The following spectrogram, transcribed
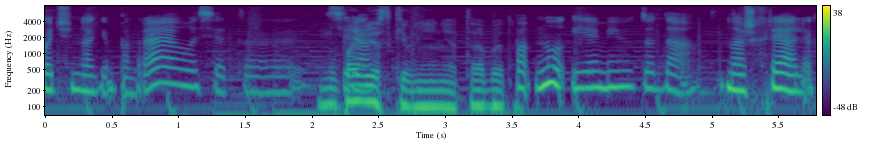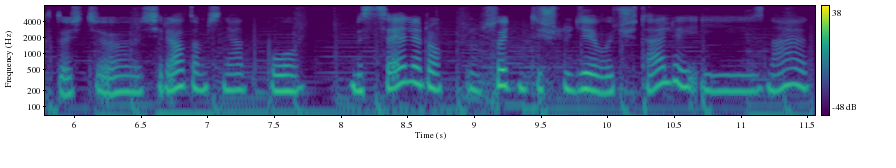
Очень многим понравилось. Это ну, сериал... повестки в ней нет, об этом. По... Ну, я имею в виду, да, в наших реалиях. То есть э, сериал там снят по бестселлеру. Ну, сотни тысяч людей его читали и знают.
